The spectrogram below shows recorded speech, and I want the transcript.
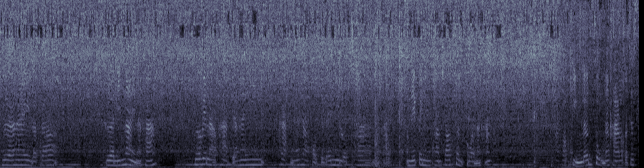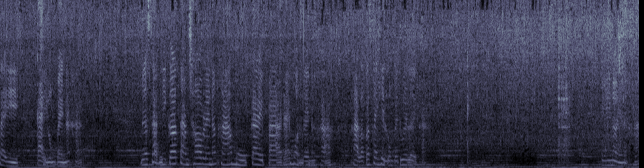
เพื่อให้แล้วก็เกลือนิดหน่อยนะคะ เพื่อเวลาผัดจะให้ ผักเนี่ยค่ะเขาจะได้มีรสชาตินะคะ อันนี้เป็นความชอบส่วนตัวนะคะ พอขิงเริ่มสุกนะคะ เราก็จะใส่ไก่ลงไปนะคะ เนื้อสัตว์นี่ก็ตามชอบเลยนะคะ หมูไก่ปลาได้หมดเลยนะคะ ค่ะแล้วก็ใส่เห็ดลงไปด้วยเลยค่ะนีหน่อยนะคะ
